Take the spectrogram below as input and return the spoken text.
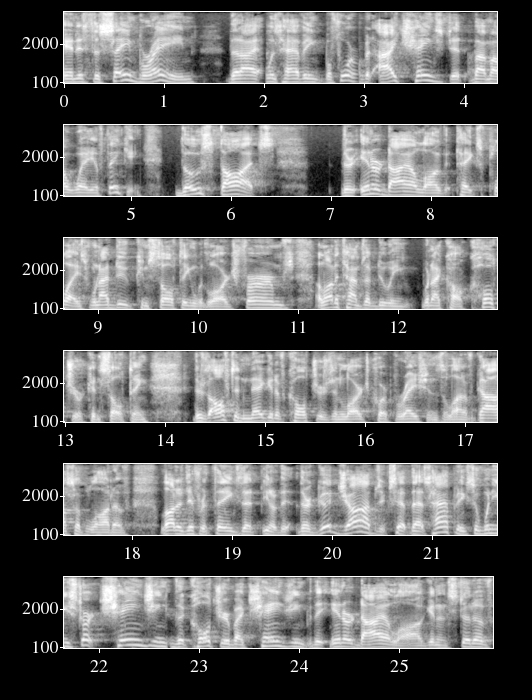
And it's the same brain that I was having before, but I changed it by my way of thinking. Those thoughts their inner dialogue that takes place when I do consulting with large firms. A lot of times I'm doing what I call culture consulting. There's often negative cultures in large corporations, a lot of gossip, a lot of a lot of different things that, you know, they're good jobs except that's happening. So when you start changing the culture by changing the inner dialogue and instead of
